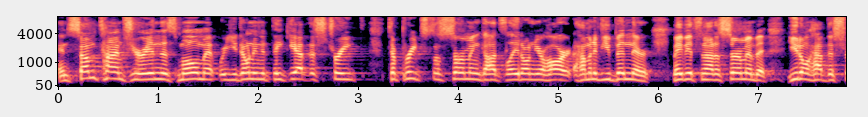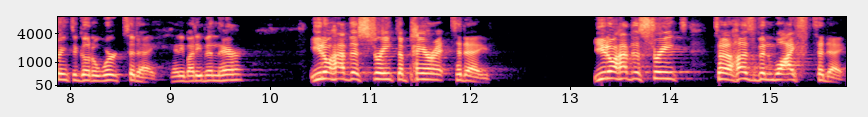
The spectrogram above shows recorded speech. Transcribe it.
And sometimes you're in this moment where you don't even think you have the strength to preach the sermon God's laid on your heart. How many of you been there? Maybe it's not a sermon, but you don't have the strength to go to work today. Anybody been there? You don't have the strength to parent today. You don't have the strength to husband wife today.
